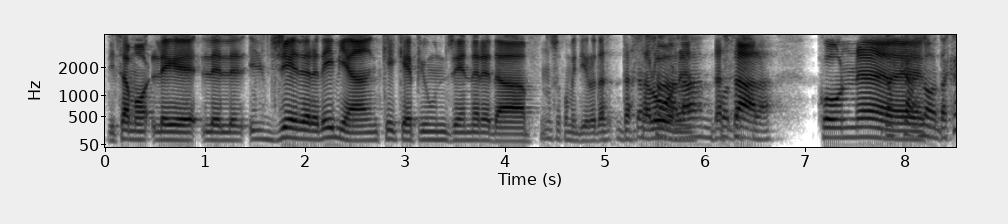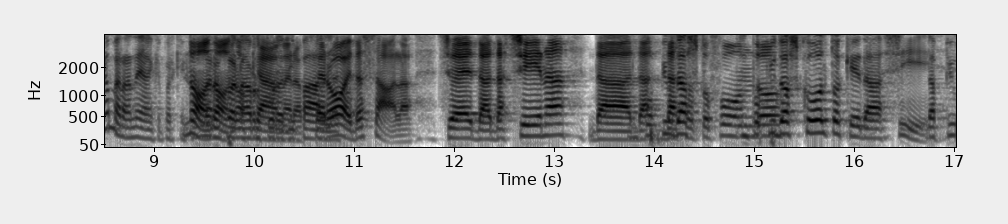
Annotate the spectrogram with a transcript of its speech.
diciamo, le- le- le- il genere dei bianchi che è più un genere da, non so come dirlo, da, da salone, sala, da po' da sala, con... Da ca- eh, no, da camera neanche, perché No, no, è no, una rottura camera, però è da sala, cioè da, da cena, da, da, da da- sottofondo. Un po' più d'ascolto che da, Sì, da più...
